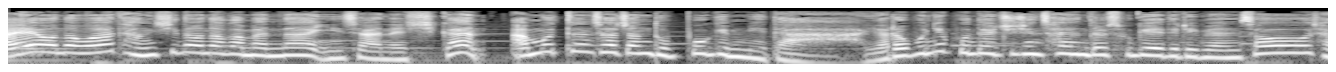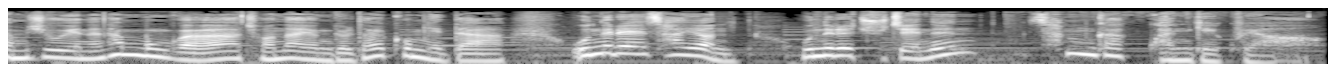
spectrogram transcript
나의 언어와 당신 언어가 만나 인사하는 시간 아무튼 사전 돋보기입니다. 여러분이 보내주신 사연들 소개해드리면서 잠시 후에는 한 분과 전화 연결도 할 겁니다. 오늘의 사연, 오늘의 주제는 삼각관계고요.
